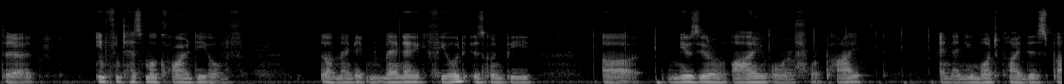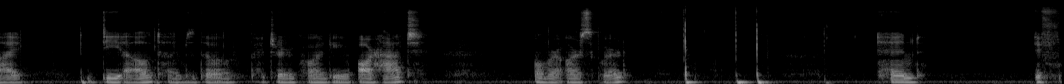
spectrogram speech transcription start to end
the infinitesimal quantity of a magnetic, magnetic field is going to be uh, mu 0 i over 4 pi and then you multiply this by dl times the vector quantity r hat over r squared. And if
